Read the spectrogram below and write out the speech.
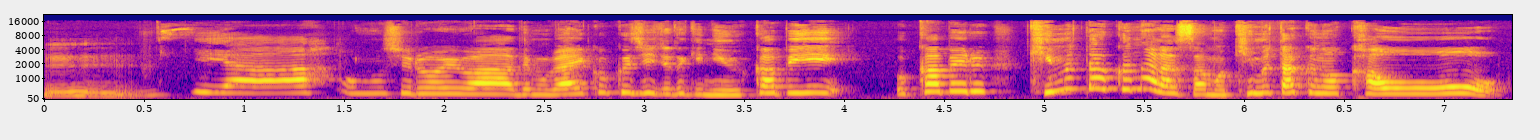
うん。いいやー面白いわ。でも外国人って時に浮かび浮かべるキムタクならさもうキムタクの顔を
